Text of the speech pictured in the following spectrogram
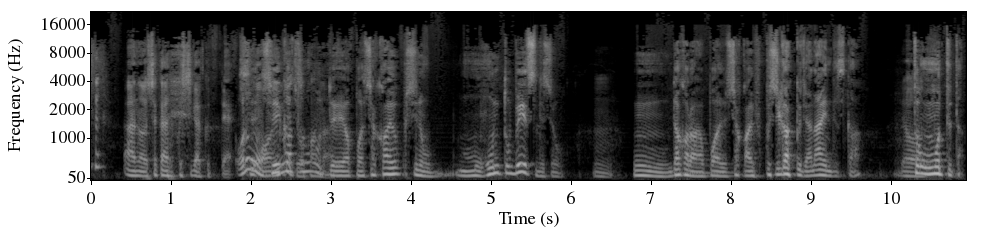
あの、社会福祉学って。俺もせ生活保護。ってやっぱ社会福祉のもう本当ベースでしょ。うん。うん。だからやっぱり社会福祉学じゃないんですか？と思ってた。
